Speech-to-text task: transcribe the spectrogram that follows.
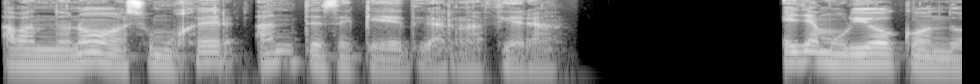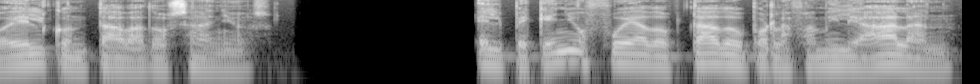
abandonó a su mujer antes de que Edgar naciera. Ella murió cuando él contaba dos años. El pequeño fue adoptado por la familia Allan,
